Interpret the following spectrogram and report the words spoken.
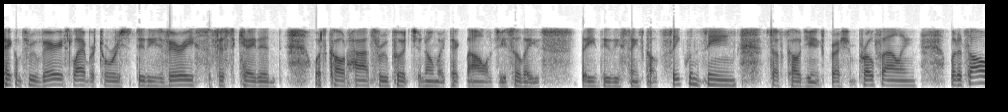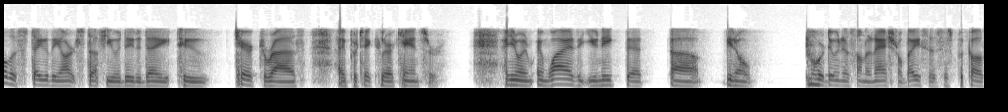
take them through various laboratories to do these very sophisticated, what's called high throughput genomic technology. So they they do these things called sequencing, stuff called gene expression profiling, but it's all the state of the art stuff you would do today to characterize a particular cancer. And you know, and, and why is it unique that uh, you know we're doing this on a national basis? Is because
